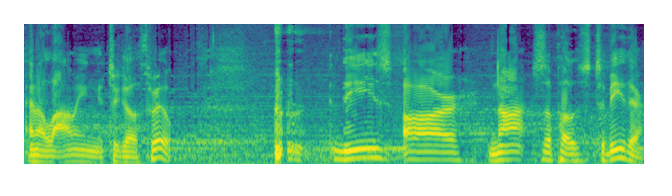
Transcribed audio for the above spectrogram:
and allowing it to go through. These are not supposed to be there.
